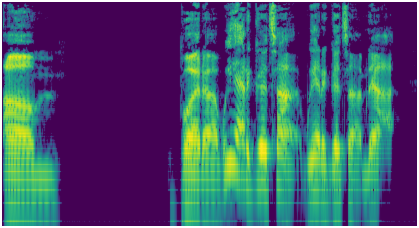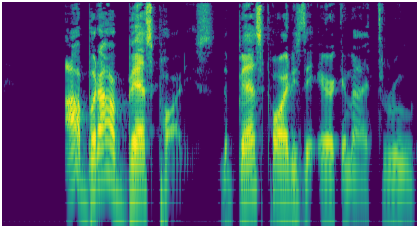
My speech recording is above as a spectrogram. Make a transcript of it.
um but uh, we had a good time. We had a good time. Now, our but our best parties, the best parties that Eric and I threw,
